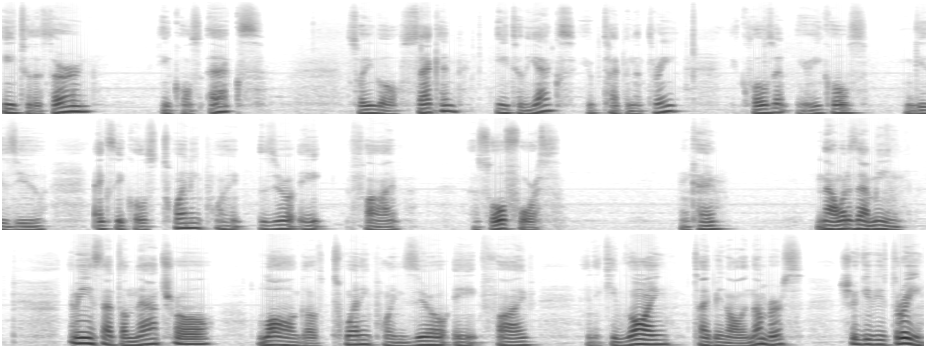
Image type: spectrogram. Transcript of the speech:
e to the third equals x. So you go second, e to the x, you type in the 3, you close it, your equals, gives you x equals 20.085, and so forth. Okay? Now, what does that mean? That means that the natural log of 20.085, and you keep going, type in all the numbers, should give you 3.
